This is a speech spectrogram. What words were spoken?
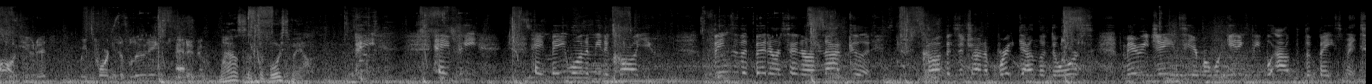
All units, reports of looting at an Miles left a voicemail. Pete! Hey, Pete! Hey, May wanted me to call you. Things at the Veteran Center are not good. Convicts are trying to break down the doors. Mary Jane's here, but we're getting people out to the basement.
